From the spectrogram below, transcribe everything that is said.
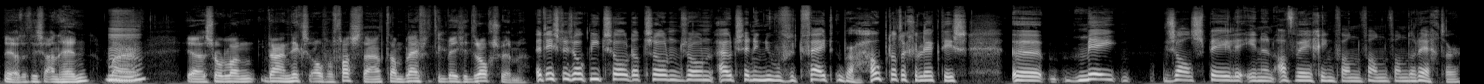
Nou ja, dat is aan hen. Maar Mm. ja, zolang daar niks over vaststaat... dan blijft het een beetje droog zwemmen. Het is dus ook niet zo dat zo'n zo'n uitzending... nu of het feit überhaupt dat er gelekt is... Uh, mee zal spelen in een afweging van, van, van de rechter.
